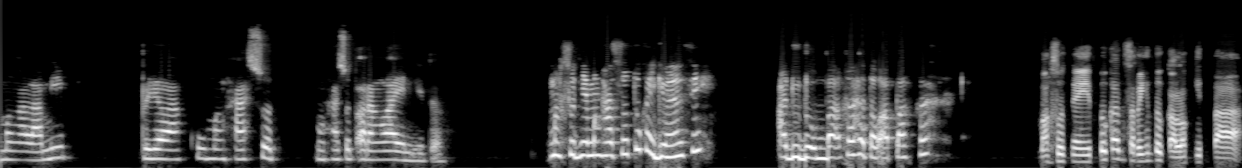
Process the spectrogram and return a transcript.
mengalami perilaku menghasut, menghasut orang lain gitu. Maksudnya menghasut tuh kayak gimana sih? Adu domba kah atau apakah? Maksudnya itu kan sering tuh kalau kita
